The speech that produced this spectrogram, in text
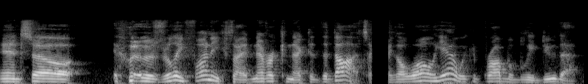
And so it was really funny because I had never connected the dots. I go, well, yeah, we could probably do that.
